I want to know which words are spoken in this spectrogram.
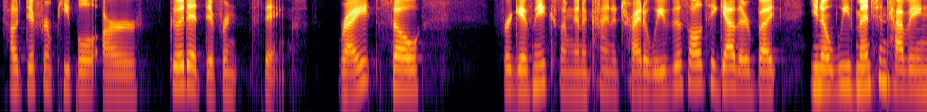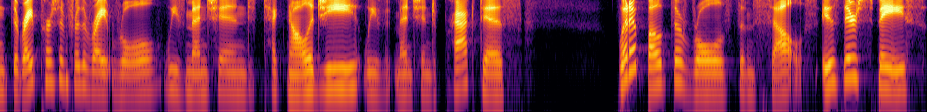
how different people are good at different things, right? So, forgive me because I'm going to kind of try to weave this all together. But, you know, we've mentioned having the right person for the right role. We've mentioned technology. We've mentioned practice. What about the roles themselves? Is there space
